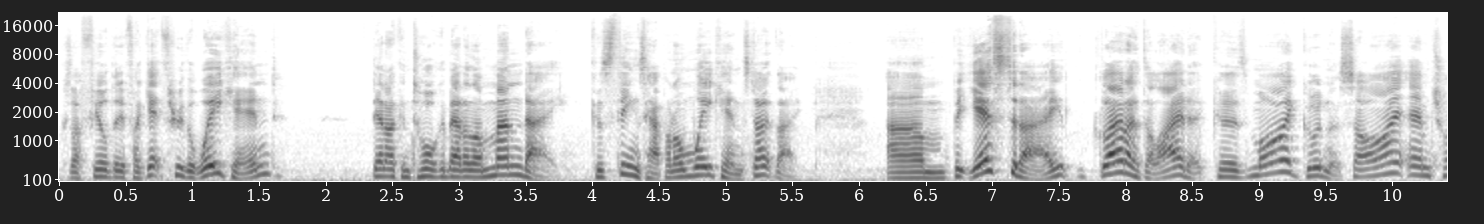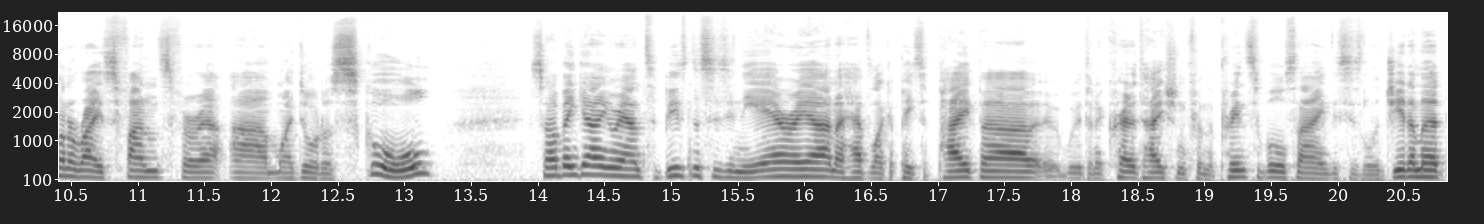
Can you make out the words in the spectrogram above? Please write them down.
because I feel that if I get through the weekend, then I can talk about it on Monday because things happen on weekends, don't they? Um, but yesterday, glad I delayed it because my goodness, so I am trying to raise funds for our, uh, my daughter's school. So I've been going around to businesses in the area and I have like a piece of paper with an accreditation from the principal saying this is legitimate.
